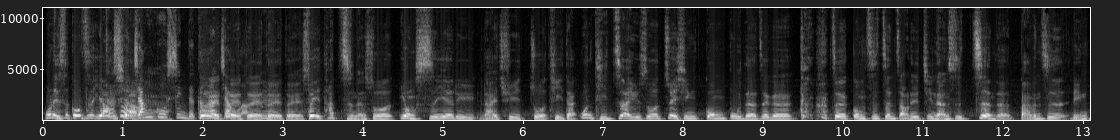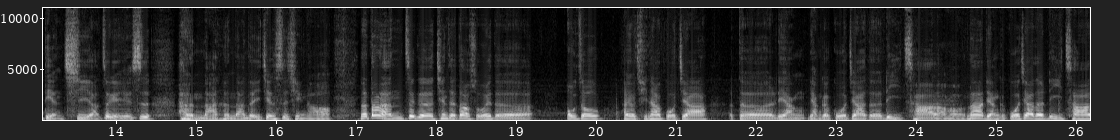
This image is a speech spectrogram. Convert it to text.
问题是工资压不下来，僵固性的刚刚讲了，对对对对，所以他只能说用失业率来去做替代。问题在于说，最新公布的这个 这个工资增长率竟然是正的百分之零点七啊，这个也是很难很难的一件事情了啊。那当然，这个牵扯到所谓的欧洲还有其他国家。的两两个国家的利差了哈，那两个国家的利差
